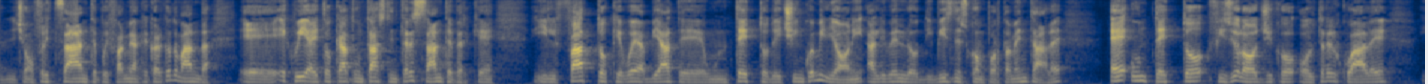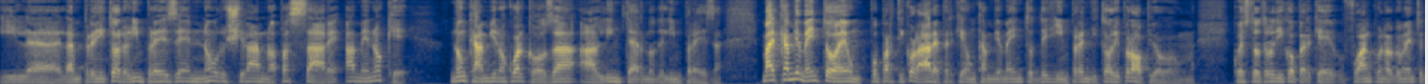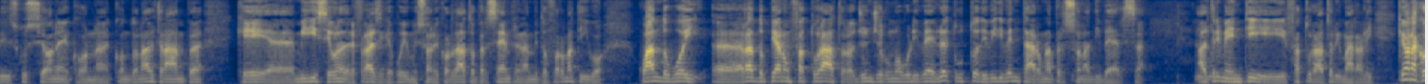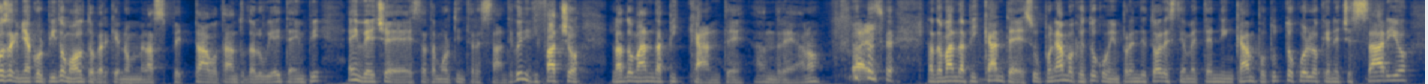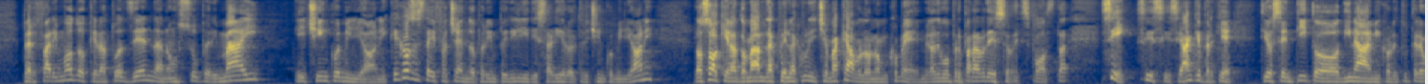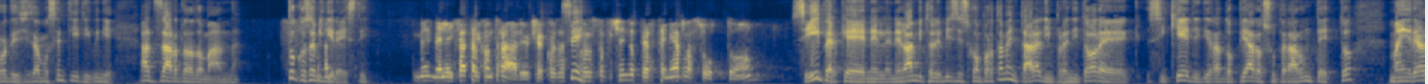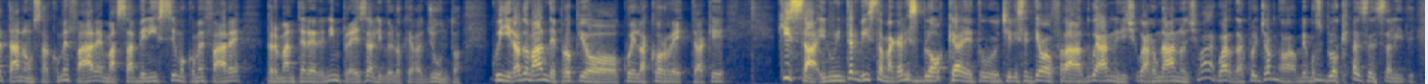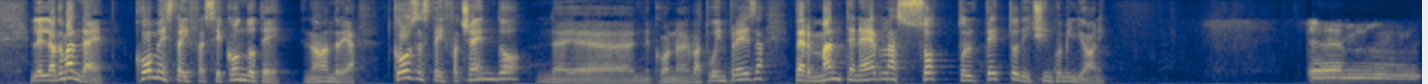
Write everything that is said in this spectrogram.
diciamo, frizzante, puoi farmi anche qualche domanda. E, e qui hai toccato un tasto interessante perché il fatto che voi abbiate un tetto dei 5 milioni a livello di business comportamentale è un tetto fisiologico oltre il quale il, l'imprenditore o le imprese non riusciranno a passare a meno che non cambino qualcosa all'interno dell'impresa. Ma il cambiamento è un po' particolare perché è un cambiamento degli imprenditori proprio. Questo te lo dico perché fu anche un argomento di discussione con, con Donald Trump che eh, mi disse una delle frasi che poi mi sono ricordato per sempre in ambito formativo, quando vuoi eh, raddoppiare un fatturato, raggiungere un nuovo livello e tutto, devi diventare una persona diversa altrimenti il fatturato rimarrà lì. Che è una cosa che mi ha colpito molto perché non me l'aspettavo tanto da lui ai tempi e invece è stata molto interessante. Quindi ti faccio la domanda piccante, Andrea, no? la domanda piccante è: supponiamo che tu come imprenditore stia mettendo in campo tutto quello che è necessario per fare in modo che la tua azienda non superi mai i 5 milioni. Che cosa stai facendo per impedirgli di salire oltre i 5 milioni? Lo so che la domanda è quella che uno dice, ma cavolo, non, com'è? Me la devo preparare adesso la risposta? Sì, sì, sì, sì, anche perché ti ho sentito dinamico tutte le volte che ci siamo sentiti, quindi azzardo la domanda. Tu cosa mi diresti? Me, me l'hai fatta al contrario, cioè cosa, sì. cosa sto facendo per tenerla sotto? Sì, perché nel, nell'ambito del business comportamentale l'imprenditore si chiede di raddoppiare o superare un tetto, ma in realtà non sa come fare, ma sa benissimo come fare per mantenere l'impresa a livello che ha raggiunto. Quindi la domanda è proprio quella corretta, che chissà, in un'intervista magari sblocca e tu ci risentiamo fra due anni, dici guarda un anno, dici ma guarda quel giorno abbiamo sbloccato e siamo saliti. La domanda è, come stai, fa- secondo te, no Andrea, cosa stai facendo eh, con la tua impresa per mantenerla sotto il tetto dei 5 milioni? Um,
